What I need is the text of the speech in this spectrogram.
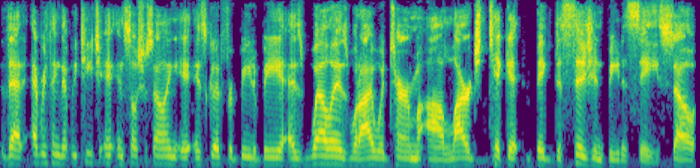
that everything that we teach in social selling is good for B2B as well as what I would term uh, large ticket, big decision B2C. So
